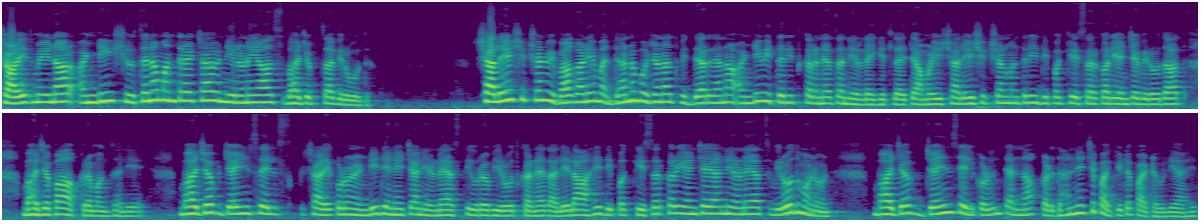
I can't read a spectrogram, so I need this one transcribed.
शाळेत मिळणार अंडी शिवसेना मंत्र्याच्या निर्णयास भाजपचा विरोध शालेय शिक्षण विभागाने मध्यान्ह भोजनात विद्यार्थ्यांना अंडी वितरित करण्याचा निर्णय घेतला आहे त्यामुळे शालेय शिक्षण मंत्री दीपक केसरकर यांच्या विरोधात भाजपा आक्रमक झाली आहे. भाजप जैन सेल्स शाळेकडून अंडी देण्याच्या निर्णयास तीव्र विरोध करण्यात आलेला आहे. दीपक केसरकर यांच्या या निर्णयास विरोध म्हणून भाजप जैन सेलकडून त्यांना कडधान्याची पाकिटं पाठवली आहेत.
